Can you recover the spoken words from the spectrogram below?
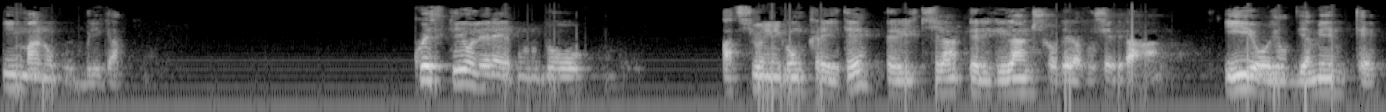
in mano pubblica. Queste io le reputo azioni concrete per il, per il rilancio della società, io e ovviamente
